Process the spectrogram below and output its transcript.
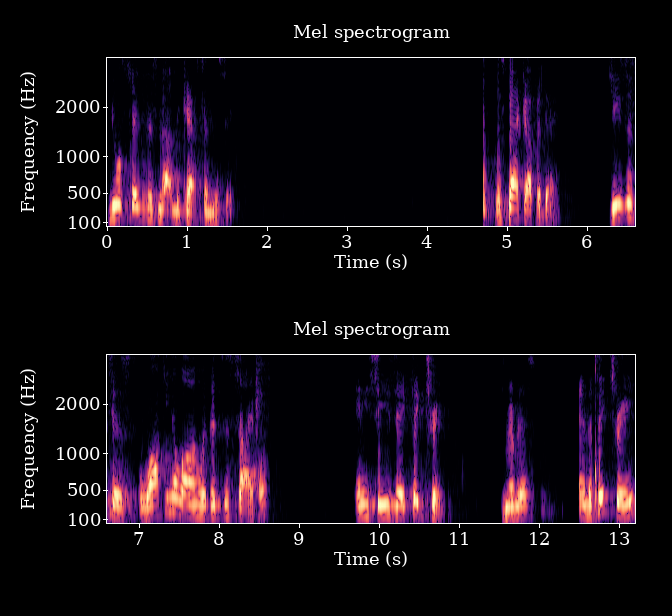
You will say to this mountain, be cast into the sea. Let's back up a day. Jesus is walking along with his disciples, and he sees a fig tree. Do you remember this? And the fig tree,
